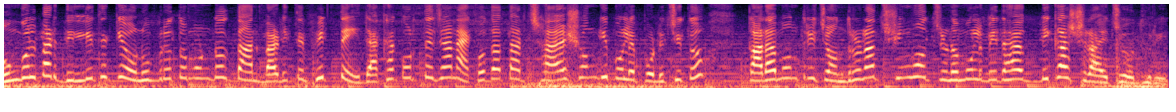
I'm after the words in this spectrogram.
মঙ্গলবার দিল্লি থেকে অনুব্রত মণ্ডল তার বাড়িতে ফিরতেই দেখা করতে যান একদা তার ছায়াসঙ্গী বলে পরিচিত কারামন্ত্রী চন্দ্রনাথ সিংহ তৃণমূল বিধায়ক বিকাশ রায়চৌধুরী।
